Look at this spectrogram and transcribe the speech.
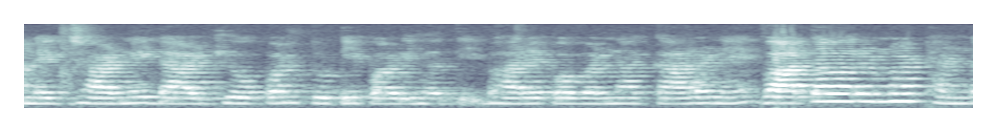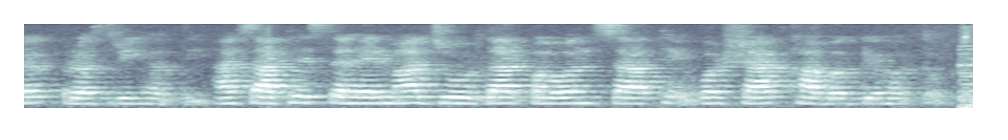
અને ઝાડની ડાળખીઓ પણ તૂટી પડી હતી. ભારે પવનના કારણે વાતાવરણમાં ઠંડક પ્રસરી હતી. આ સાથે શહેરમાં જોરદાર પવન સાથે વરસાદ ખાબક્યો હતો.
